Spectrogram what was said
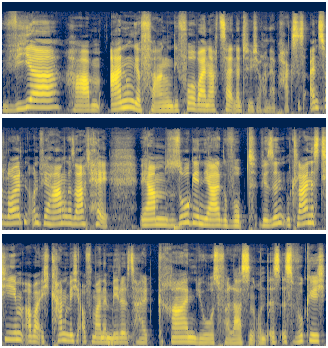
Wir haben angefangen, die Vorweihnachtszeit natürlich auch in der Praxis einzuläuten und wir haben gesagt, hey, wir haben so genial gewuppt. Wir sind ein kleines Team, aber ich kann mich auf meine Mädels halt grandios verlassen und es ist wirklich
